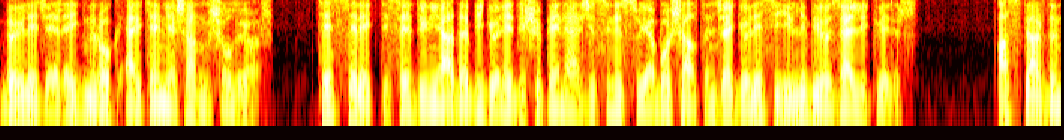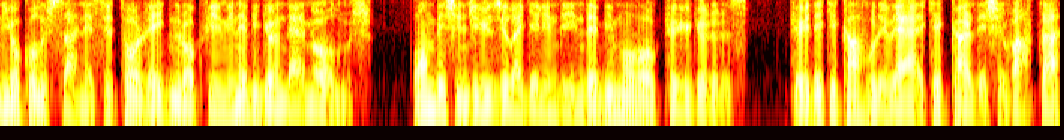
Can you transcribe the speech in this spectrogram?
Böylece Ragnarok erken yaşanmış oluyor. Tesseract ise dünyada bir göle düşüp enerjisini suya boşaltınca göle sihirli bir özellik verir. Asgard'ın yok oluş sahnesi Thor Ragnarok filmine bir gönderme olmuş. 15. yüzyıla gelindiğinde bir Mohawk köyü görürüz. Köydeki Kahuri ve erkek kardeşi Vahta,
